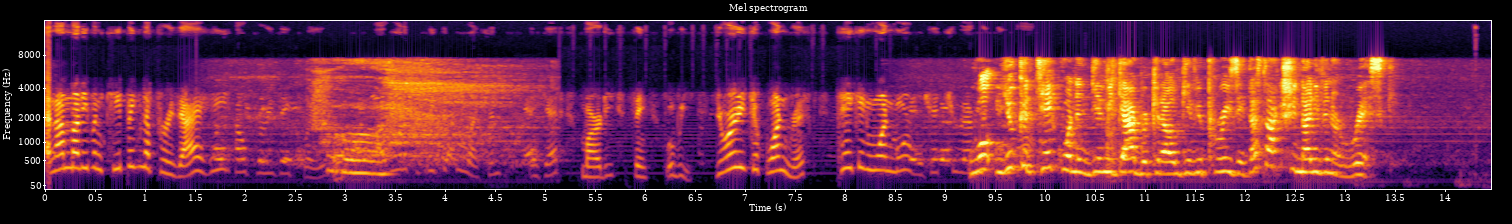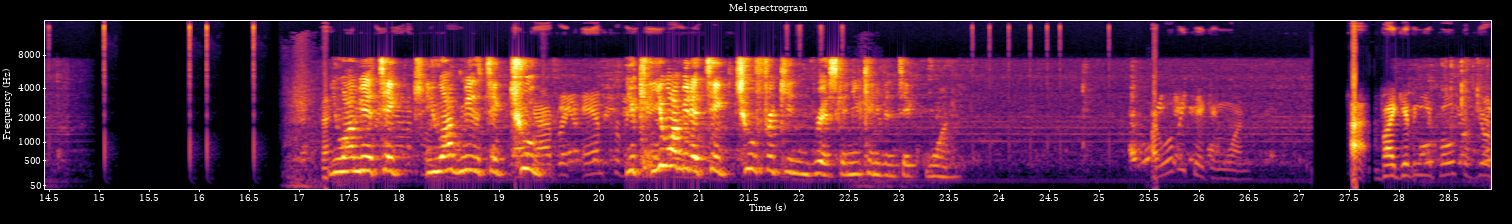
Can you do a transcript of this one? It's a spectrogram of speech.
And I'm not even keeping the Parise. I hate how Parise plays. I want to complete the collection and get Marty St. Louis. You already took one risk. taking one more will get you. Every Well, you could take one and give me Gaborik, and I'll give you Parise. That's actually not even a risk. You want me to take? You want me to take two? You can, You want me to take two freaking risks, and you can't even take one. I will be taking one. Uh, by giving you both of your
